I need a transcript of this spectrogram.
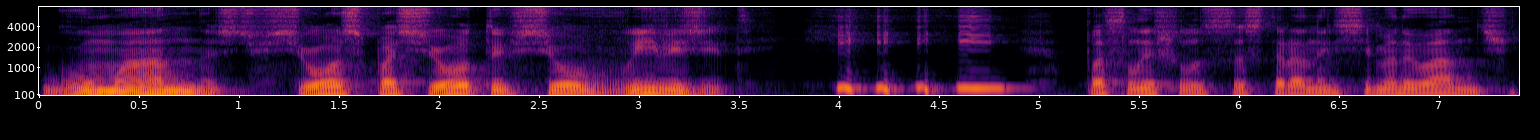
Гуманность все спасет и все вывезет. Послышалось со стороны Семена Ивановича.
